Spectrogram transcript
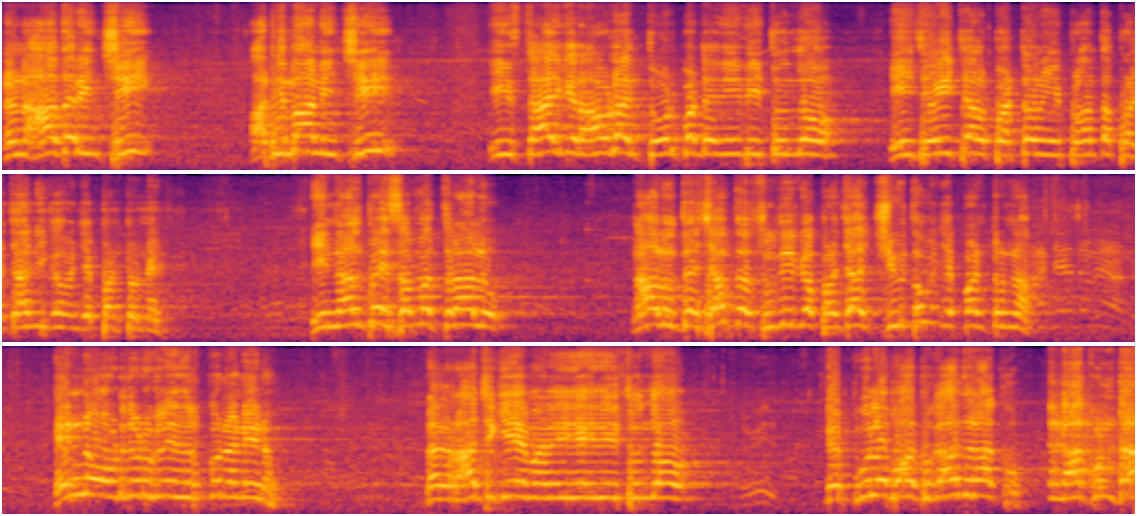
నన్ను ఆదరించి అభిమానించి ఈ స్థాయికి రావడానికి తోడ్పడ్డది ఏది ఇస్తుందో ఈ జగిత్యాల పట్టణం ఈ ప్రాంత ప్రజానీకం అని చెప్పంటున్నాను ఈ నలభై సంవత్సరాలు నాలుగు దశాబ్ద సుదీర్ఘ ప్రజా జీవితం అని చెప్పంటున్నా ఎన్నో ఒడిదుడుకులు ఎదుర్కొన్నా నేను. నాకు రాజకీయం అనేది ఏదైతుందో నేను పూల బాబు కాదు నాకు. కాకుండా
